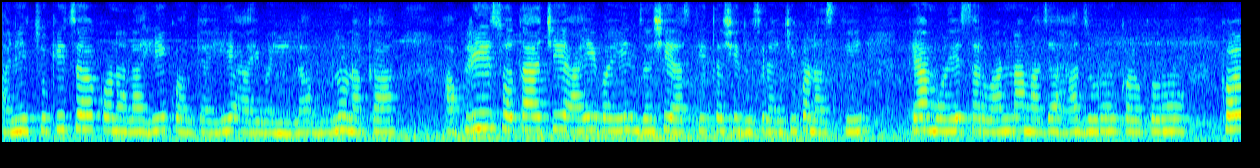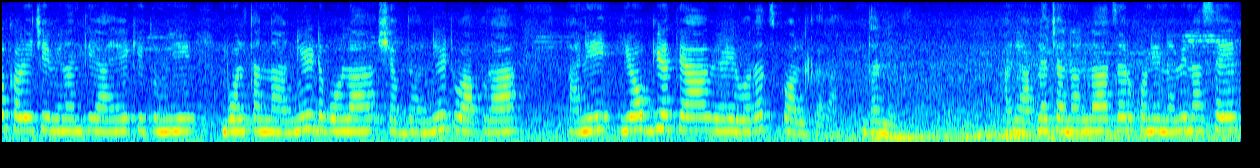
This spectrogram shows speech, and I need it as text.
आणि चुकीचं कोणालाही कोणत्याही आई बहिणीला बोलू नका. आपली स्वतःची आई बहीण जशी असती तशी दुसऱ्यांची पण असती. त्यामुळे सर्वांना माझा हात जोडून कळ करून कळकळीची विनंती आहे की तुम्ही बोलताना नीट बोला शब्द नीट वापरा आणि योग्य त्या वेळेवरच कॉल करा. धन्यवाद. आणि आपल्या चॅनलला जर कोणी नवीन असेल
